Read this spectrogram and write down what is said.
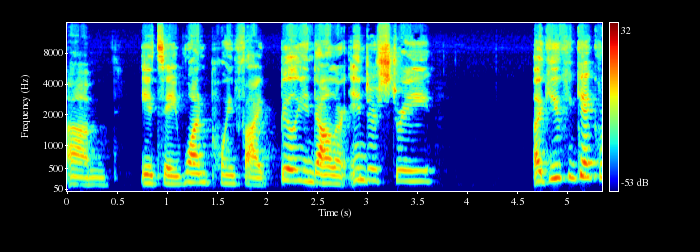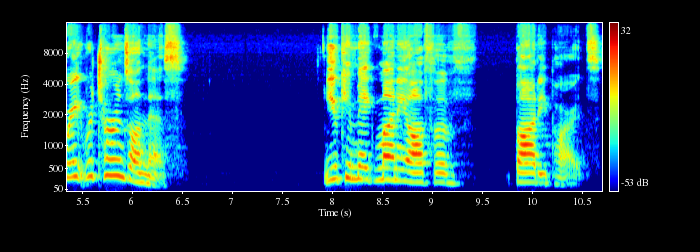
Um, it's a $1.5 billion industry. Like you can get great returns on this. You can make money off of body parts.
